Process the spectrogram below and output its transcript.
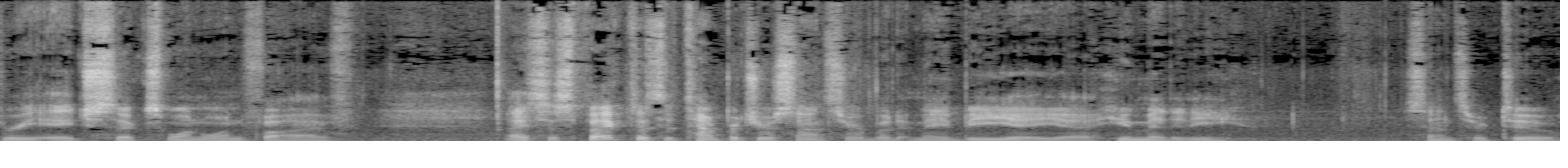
H6115. I suspect it's a temperature sensor, but it may be a uh, humidity sensor too.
